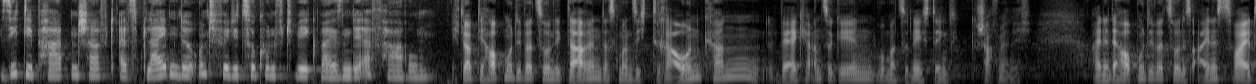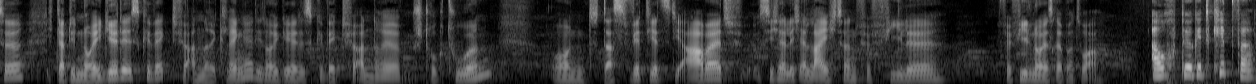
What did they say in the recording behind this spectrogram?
sieht die Patenschaft als bleibende und für die Zukunft wegweisende Erfahrung. Ich glaube, die Hauptmotivation liegt darin, dass man sich trauen kann, Werke anzugehen, wo man zunächst denkt, schaffen wir nicht. Eine der Hauptmotivationen ist eines. Zweite, ich glaube, die Neugierde ist geweckt für andere Klänge, die Neugierde ist geweckt für andere Strukturen. Und das wird jetzt die Arbeit sicherlich erleichtern für viele, für viel neues Repertoire. Auch Birgit Kipfer,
